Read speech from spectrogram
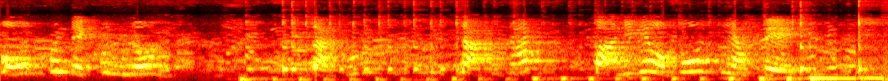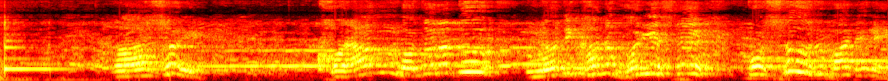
কখন দেখুন নই দেখো দেখো তার পানিরে উপস্থিত আছে আচৰিত খৰাং বতৰতো নদীখন ভৰি আছে প্ৰচুৰ বানেৰে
